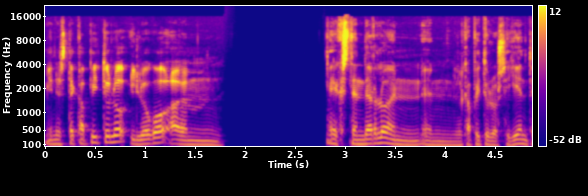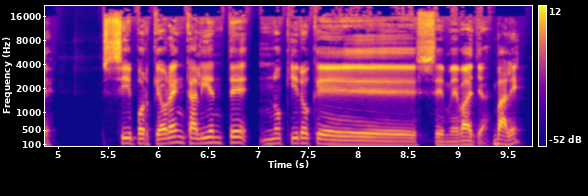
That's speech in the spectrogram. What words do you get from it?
en este capítulo y luego em, extenderlo en, en el capítulo siguiente. Sí, porque ahora en caliente no quiero que se me vaya. Vale,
